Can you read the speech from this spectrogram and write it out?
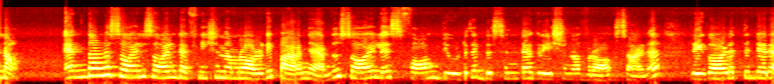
നോ എന്താണ് സോയിൽ സോയിൽ ഡെഫിനിഷൻ നമ്മൾ ഓൾറെഡി പറഞ്ഞായിരുന്നു. Soil is form due to the disintegration of rocks ആണ്. റിഗോളത്തിന്റെ ഒരു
